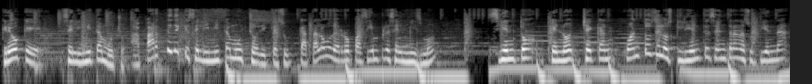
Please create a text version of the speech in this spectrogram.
creo que se limita mucho. Aparte de que se limita mucho y que su catálogo de ropa siempre es el mismo, siento que no checan cuántos de los clientes entran a su tienda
